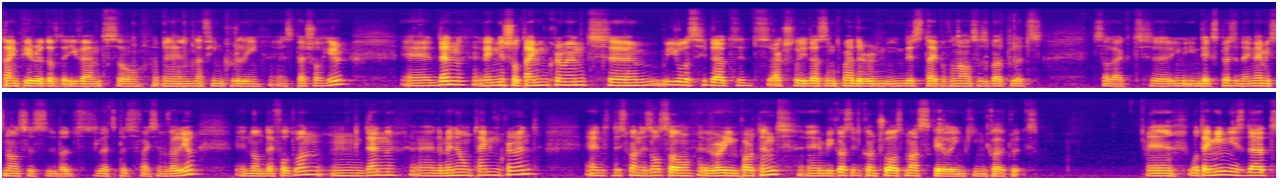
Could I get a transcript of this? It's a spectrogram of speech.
time period of the event so uh, nothing really uh, special here. Uh, then the initial time increment, um, you will see that it actually doesn't matter in, in, this type of analysis, but let's select uh, in, the explicit dynamics analysis, but let's specify some value, a non-default one. Mm, then uh, the minimum time increment, and this one is also very important uh, because it controls mass scaling in CalculiX. Uh, what I mean is that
